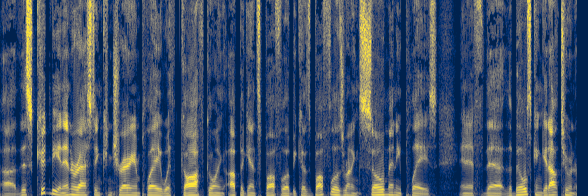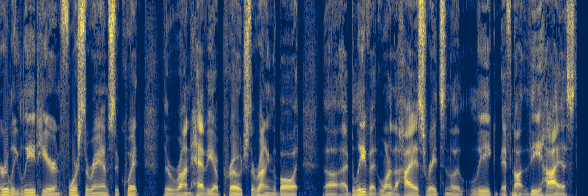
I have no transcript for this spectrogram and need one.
uh, this could be an interesting contrarian play with Goff going up against Buffalo because Buffalo's running so many plays, and if the the Bills can get out to an early lead here and force the Rams to quit their run heavy approach, they're running the ball at uh, I believe at one of the highest rates in the league, if not the highest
